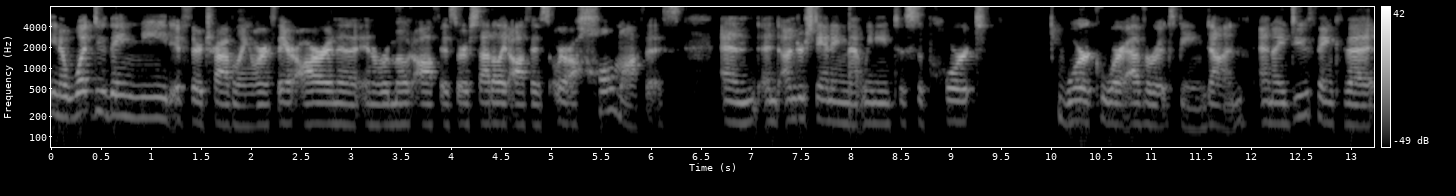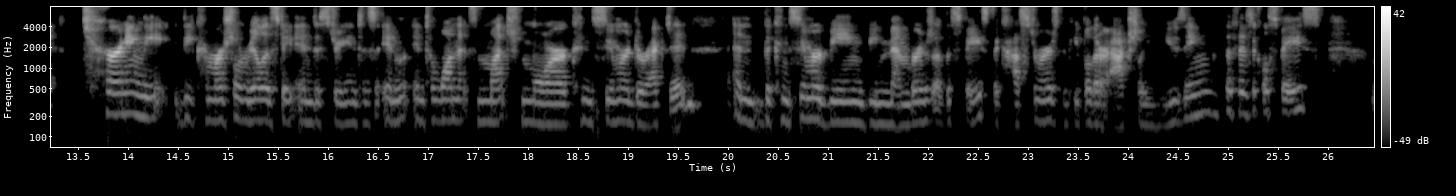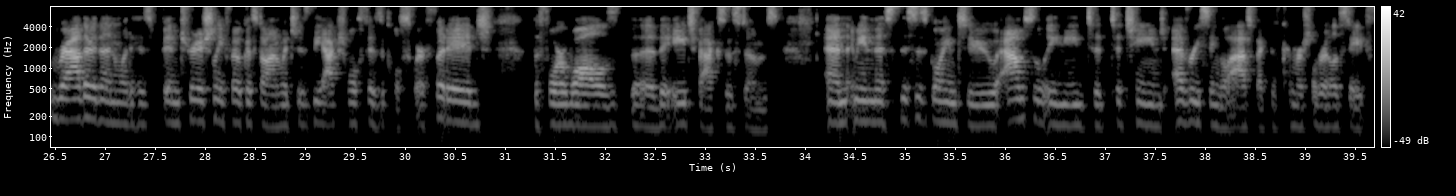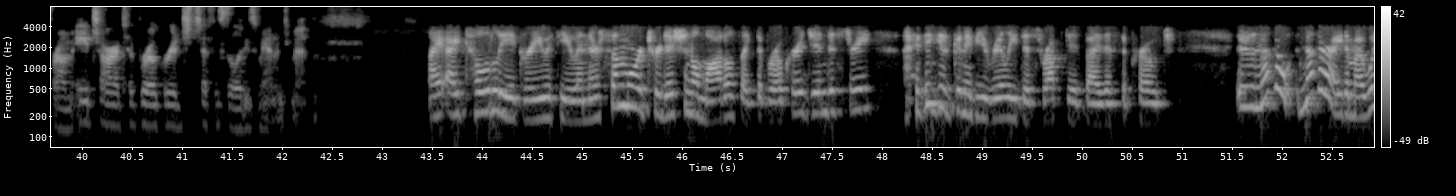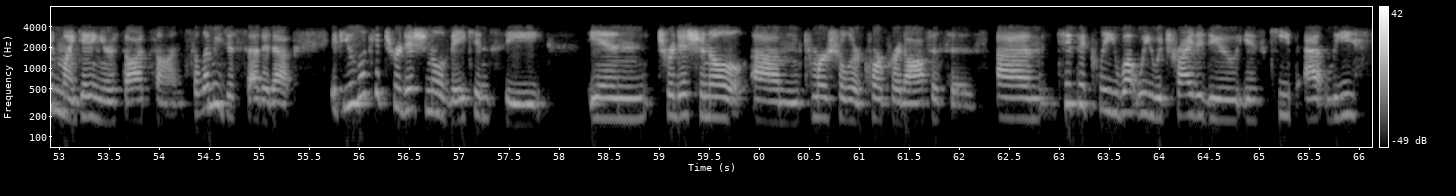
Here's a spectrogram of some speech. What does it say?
you know what do they need if they're traveling or if they are in a in a remote office or a satellite office or a home office? And and understanding that we need to support work wherever it's being done. And i do think that turning the the commercial real estate industry into in, into one that's much more consumer directed and the consumer being the members of the space the customers the people that are actually using the physical space rather than what has been traditionally focused on which is the actual physical square footage the four walls the the hvac systems and i mean this this is going to absolutely need to to change every single aspect of commercial real estate from hr to brokerage to facilities management I, I totally agree with you. And there's some more traditional models like the brokerage industry, I think is going to be really disrupted by this approach. There's another another item I wouldn't mind getting your thoughts on. So let me just set it up. If you look at traditional vacancy in traditional um, commercial or corporate offices, um, typically what we would try to do is keep at least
